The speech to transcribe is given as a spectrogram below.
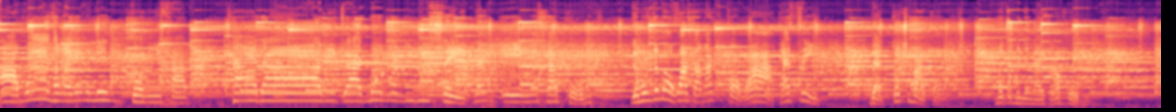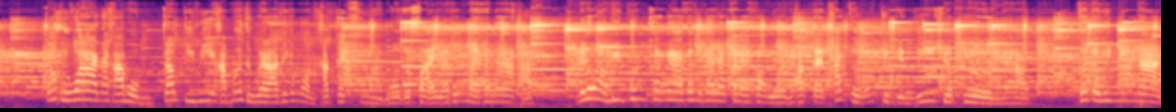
ถามว่าทำไมต้องมาเล่นตัวนี้ครับชาดามีการเพิ่มเงินที่พิเศษนั่นเองนะครับผม เดี๋ยวผมจะบอกความสามารถก่อนว่าแพสซีฟแบบต้นฉบับก่อนมันจะเป็นยังไงครับผม ก็คือว่านะครับผมเจ้ากีวีครับเมื่อถึงเวลาที่กำหนดครับจะขี่มอเตอร์ไซค์และพุ่งไปข้างหน้าครับในระหว่างวิ่งพุ่งข้างหน้าก็จะได้รับคะแนนความเร็วนะครับ แต่ถ้าเกิดว่าเก็บเยนดี้เชื้อเพลิงนะครับก็จะวิ่งยิ่งนาน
